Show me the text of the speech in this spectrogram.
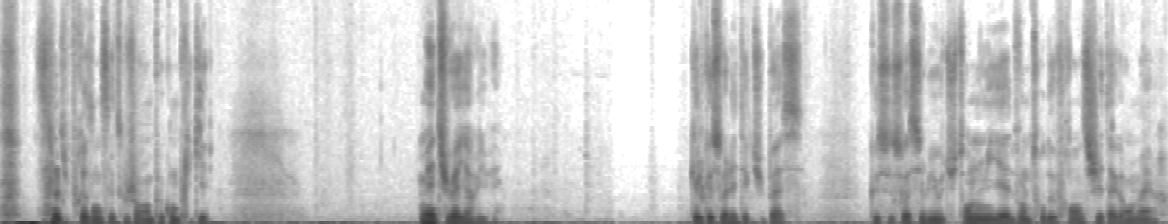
Celle du présent, c'est toujours un peu compliqué. Mais tu vas y arriver. Quel que soit l'été que tu passes, que ce soit celui où tu t'ennuyais devant le Tour de France chez ta grand-mère,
